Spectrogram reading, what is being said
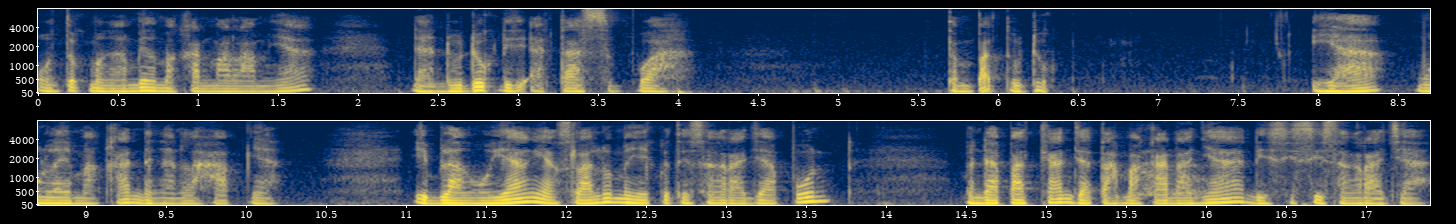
untuk mengambil makan malamnya dan duduk di atas sebuah tempat duduk. Ia mulai makan dengan lahapnya. Iblang Uyang yang selalu mengikuti sang raja pun mendapatkan jatah makanannya di sisi sang raja.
